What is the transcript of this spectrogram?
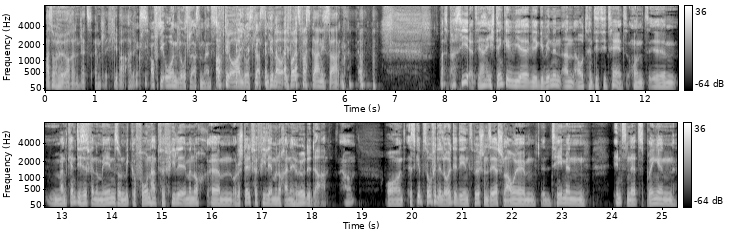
also hören letztendlich, lieber Alex? Auf die Ohren loslassen, meinst du? Auf die Ohren loslassen, genau. Ich wollte es fast gar nicht sagen. Was passiert? Ja, ich denke, wir, wir gewinnen an Authentizität und ähm, man kennt dieses Phänomen, so ein Mikrofon hat für viele immer noch ähm, oder stellt für viele immer noch eine Hürde dar. Ja. Und es gibt so viele Leute, die inzwischen sehr schlaue ähm, Themen ins Netz bringen,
